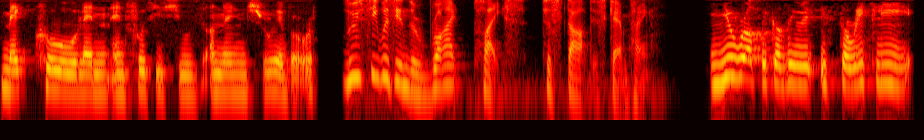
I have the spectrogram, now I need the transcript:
make coal and, and fossil fuels uninsurable. Lucie was in the right place to start this campaign. Europe, because historically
